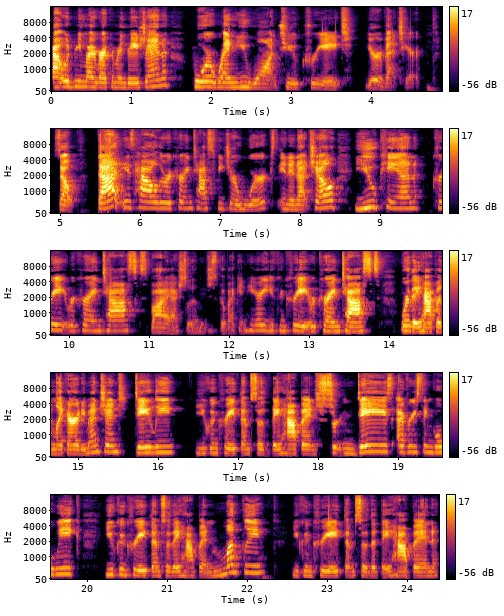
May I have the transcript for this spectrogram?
That would be my recommendation for when you want to create your event here. So that is how the recurring task feature works in a nutshell. You can create recurring tasks by actually, let me just go back in here. You can create recurring tasks where they happen, like I already mentioned, daily. You can create them so that they happen certain days every single week. You can create them so they happen monthly. You can create them so that they happen.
